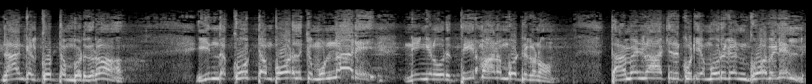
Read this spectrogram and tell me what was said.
நாங்கள் கூட்டம் போடுகிறோம். இந்த கூட்டம் போறதுக்கு முன்னாடி நீங்கள் ஒரு தீர்மானம் போட்டுக்கணும். தமிழ்நாட்டில் கூடிய முருகன் கோவிலில்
